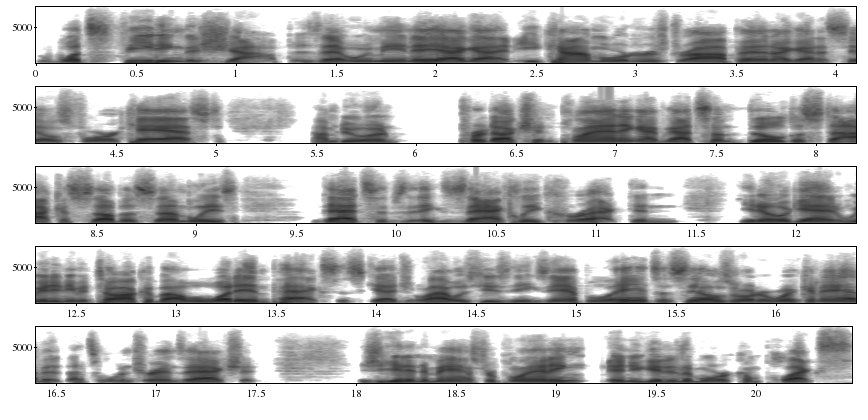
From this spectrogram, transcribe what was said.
what's feeding the shop, is that what we mean? Hey, I got ecom orders dropping. I got a sales forecast. I'm doing production planning. I've got some build to stock of sub assemblies. That's exactly correct. And you know, again, we didn't even talk about well, what impacts the schedule. I was using the example. Hey, it's a sales order. When can I have it? That's one transaction. As you get into master planning and you get into more complex,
